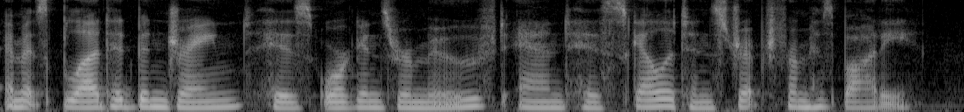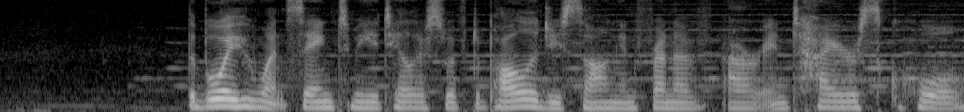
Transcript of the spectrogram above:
Emmett's blood had been drained, his organs removed, and his skeleton stripped from his body. The boy who once sang to me a Taylor Swift apology song in front of our entire school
